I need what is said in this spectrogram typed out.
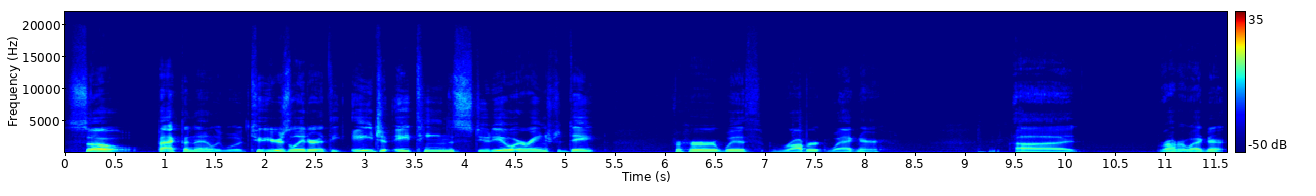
So, back to Natalie Wood. Two years later, at the age of 18, the studio arranged a date for her with Robert Wagner. Uh, Robert Wagner,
